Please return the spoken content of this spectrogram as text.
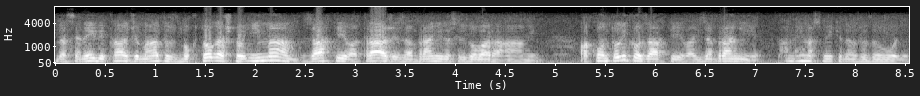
da se ne ide klanjati džematu zbog toga što imam zahtjeva, traže zabranje da se izgovara amin. Ako on toliko zahtjeva i zabranjuje, pa nema smike da nas zadovolji.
